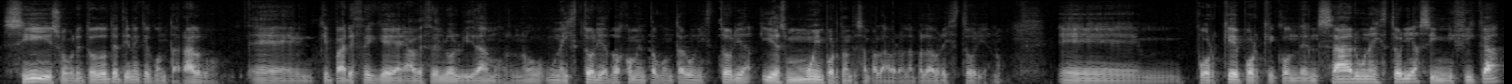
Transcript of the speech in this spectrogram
Sí, sobre todo te tiene que contar algo. Eh, que parece que a veces lo olvidamos, ¿no? Una historia, tú has comentado contar una historia y es muy importante esa palabra, la palabra historia, ¿no? Eh, ¿Por qué? Porque condensar una historia significa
